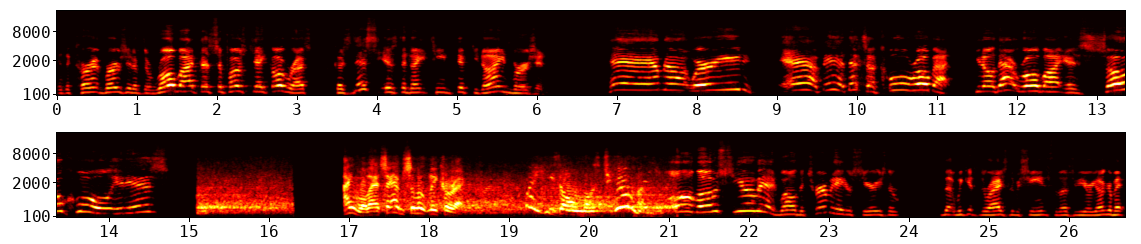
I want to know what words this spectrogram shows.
in the current version of the robot that's supposed to take over us, because this is the 1959 version. Hey, I'm not worried. Yeah, man, that's a cool robot. You know, that robot is so cool. It is. I, well, that's absolutely correct. Why, he's almost human. Almost human. Well, the Terminator series, the, that we get to the Rise of the Machines, for those of you who are younger, but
